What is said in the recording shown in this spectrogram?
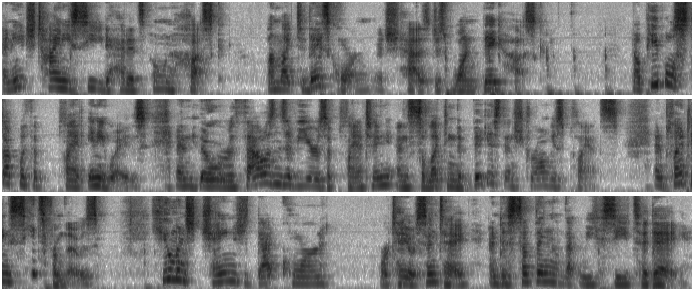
and each tiny seed had its own husk, unlike today's corn, which has just one big husk. Now people stuck with the plant anyways, and over thousands of years of planting and selecting the biggest and strongest plants, and planting seeds from those, humans changed that corn, or teosinte, into something that we see today.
